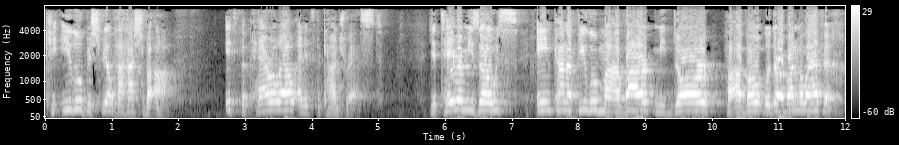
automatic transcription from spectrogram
ki'ilu b'shvil hahashva'a. It's the parallel and it's the contrast. Yetera mizos ein kanafilu ma'avar midor ha'avot l'dor abanim alahefech.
